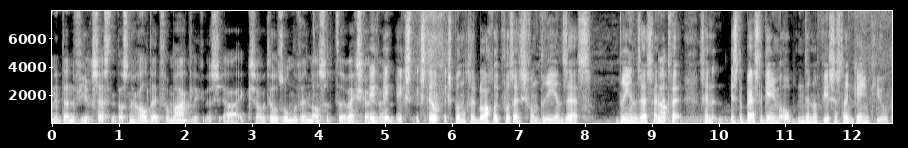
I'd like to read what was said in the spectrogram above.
Nintendo 64, dat is nog altijd vermakelijk. Dus ja, ik zou het heel zonde vinden als ze het eh, Ik, wegschuiven. ik, ik, ik, stil, ik speel nog steeds belachelijk veel sessies van 3 en 6. 3 en 6 zijn Ja. de twee, zijn, is de beste game op Nintendo 64 en Gamecube.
